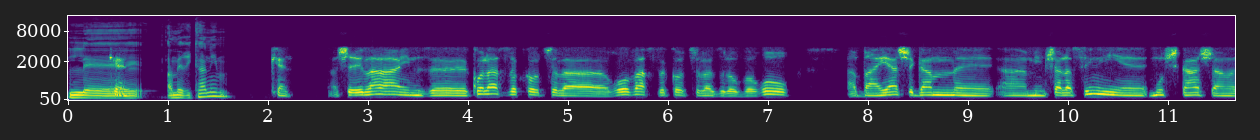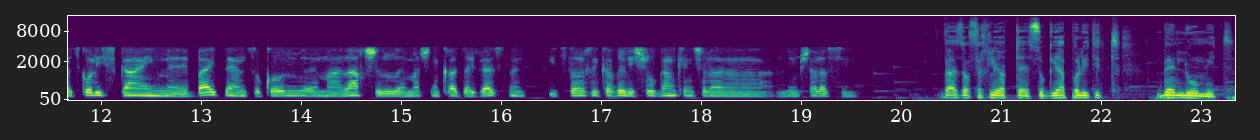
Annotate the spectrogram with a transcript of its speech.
לאמריקנים? כן. השאלה אם זה כל ההחזקות שלה, רוב ההחזקות שלה זה לא ברור. הבעיה שגם uh, הממשל הסיני uh, מושקע שם, אז כל עסקה עם uh, בייטדאנס או כל uh, מהלך של uh, מה שנקרא divestment, יצטרך לקבל אישור גם כן של הממשל הסיני. ואז זה הופך להיות uh, סוגיה פוליטית בינלאומית.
